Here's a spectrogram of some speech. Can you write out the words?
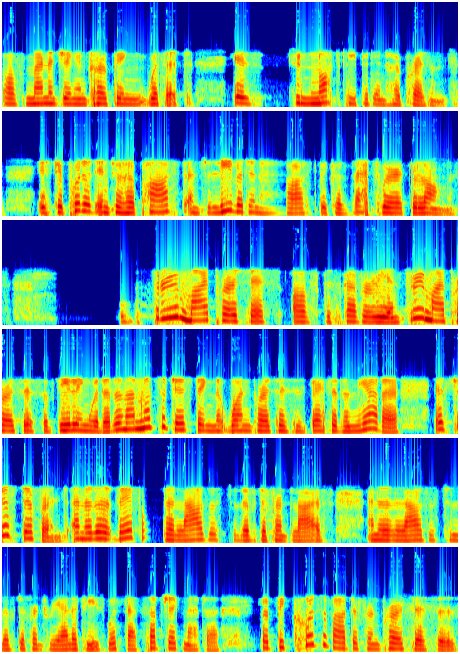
of managing and coping with it is to not keep it in her present, is to put it into her past and to leave it in her past because that's where it belongs through my process of discovery and through my process of dealing with it, and I'm not suggesting that one process is better than the other, it's just different, and it, therefore it allows us to live different lives, and it allows us to live different realities with that subject matter. But because of our different processes,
